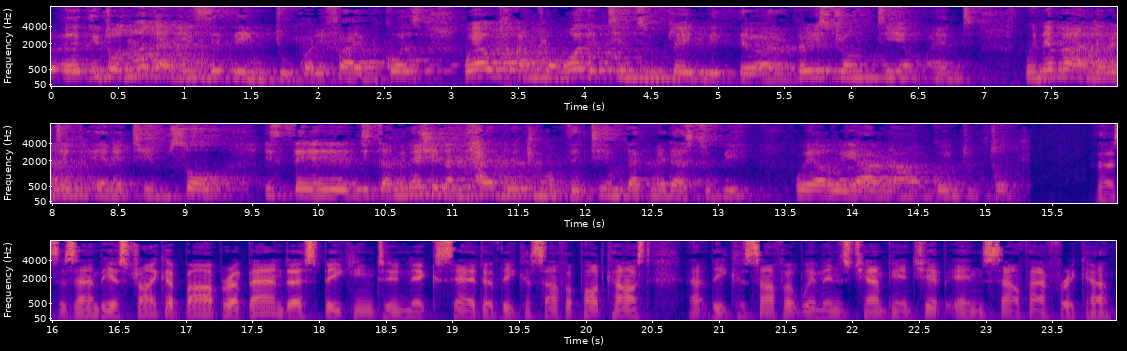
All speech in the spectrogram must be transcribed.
Uh, it was not an easy thing to qualify because where we've come from, all the teams we played with, they were a very strong team and we never underrated any team. So it's the determination and the hard working of the team that made us to be where we are now going to Tokyo. That's Zambia striker Barbra Banda speaking to Nick Said of the COSAFA podcast at the COSAFA Women's Championship in South Africa.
